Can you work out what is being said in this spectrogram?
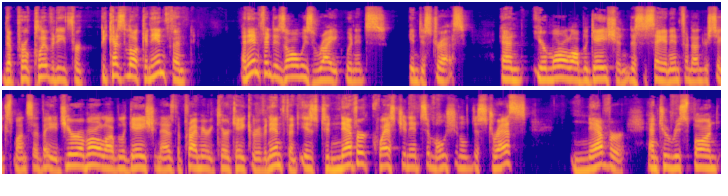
the proclivity for, because look, an infant an infant is always right when it's in distress. And your moral obligation, this is say an infant under six months of age, your moral obligation as the primary caretaker of an infant is to never question its emotional distress, never, and to respond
